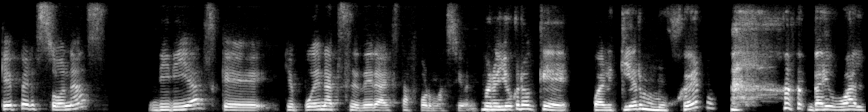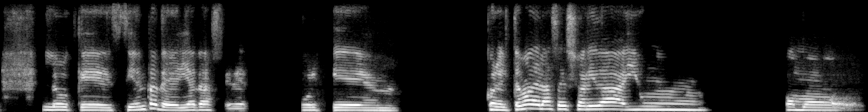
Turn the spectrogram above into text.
¿Qué personas dirías que, que pueden acceder a esta formación? Bueno, yo creo que cualquier mujer da igual lo que sienta, debería de acceder. Porque mm, con el tema de la sexualidad hay un, como,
